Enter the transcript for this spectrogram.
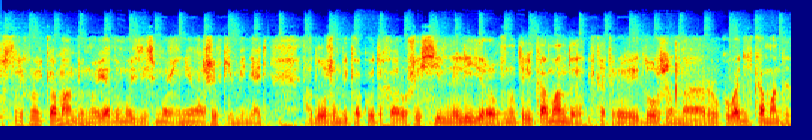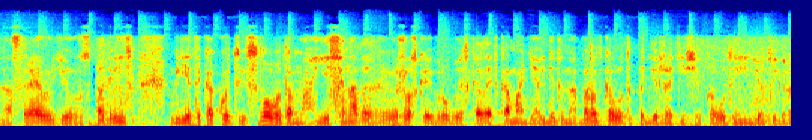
встряхнуть команду, но я думаю, здесь можно не на ошибки менять, а должен быть какой-то хороший, сильный лидер внутри команды, который должен а, руководить командой, настраивать ее, взбодрить, где-то какое-то слово там, если надо, жесткое и грубое сказать в команде, а где-то наоборот кого-то поддержать, если у кого-то не идет игра.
